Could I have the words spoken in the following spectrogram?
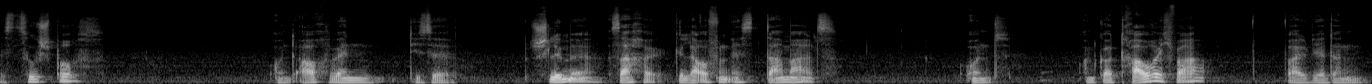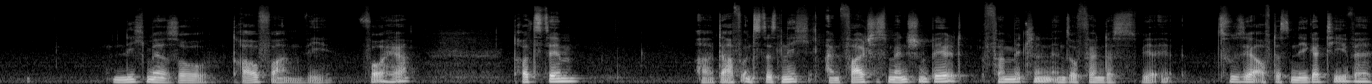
des Zuspruchs. Und auch wenn diese schlimme Sache gelaufen ist damals und, und Gott traurig war, weil wir dann nicht mehr so drauf waren wie vorher. Trotzdem äh, darf uns das nicht ein falsches Menschenbild vermitteln, insofern, dass wir zu sehr auf das Negative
